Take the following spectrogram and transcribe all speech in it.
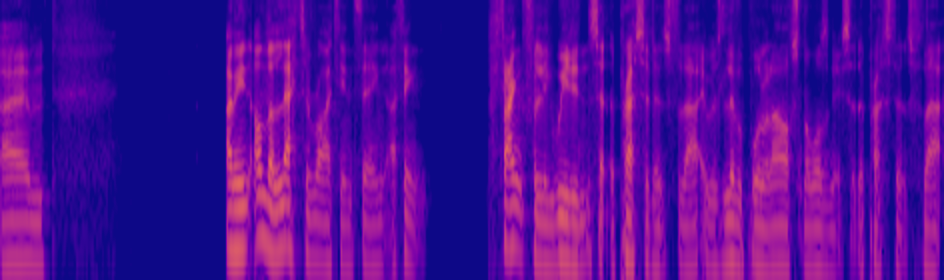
Um, I mean, on the letter writing thing, I think thankfully we didn't set the precedence for that. It was Liverpool and Arsenal, wasn't it? Set the precedence for that.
